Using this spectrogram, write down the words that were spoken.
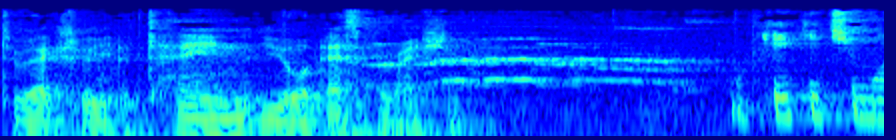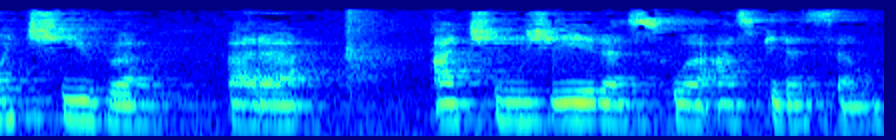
to actually attain your aspiration? O que que te motiva para atingir a sua aspiração?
